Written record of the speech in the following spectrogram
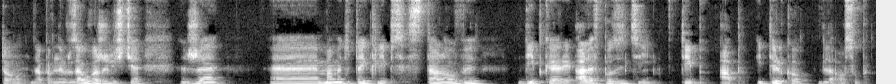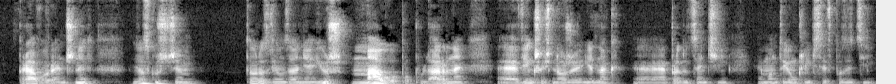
to zapewne już zauważyliście, że e, mamy tutaj klips stalowy, deep carry, ale w pozycji tip up i tylko dla osób praworęcznych, w związku z czym to rozwiązanie już mało popularne. E, Większość noży jednak e, producenci montują klipsy w pozycji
